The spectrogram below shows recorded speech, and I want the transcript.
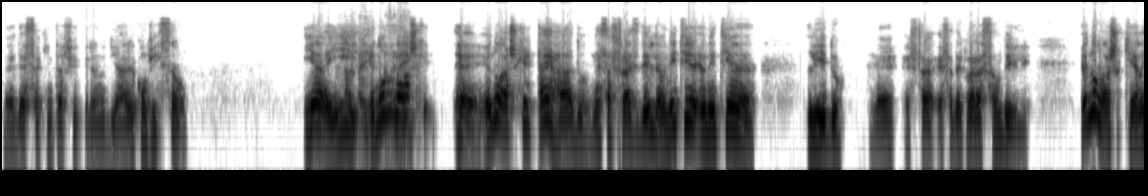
né, dessa quinta-feira no diário é convicção. E aí, ah, aí eu não, tá não acho que é, eu não acho que ele está errado nessa frase dele não. Eu nem tinha, eu nem tinha lido né, essa, essa declaração dele. Eu não acho que ela,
